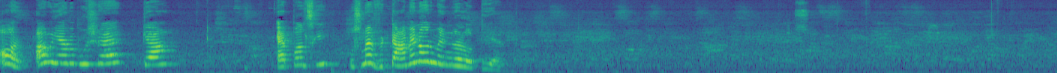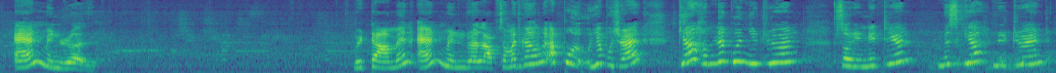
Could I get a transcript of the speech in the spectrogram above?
और अब यहाँ पे पूछ रहा है क्या एप्पल्स की, उसमें विटामिन और मिनरल होती है। And mineral vitamin and mineral आप समझ गए होंगे? अब ये पूछ रहा है, क्या हमने कोई न्यूट्रिएंट सॉरी न्यूट्रिएंट मिस किया? न्यूट्रिएंट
